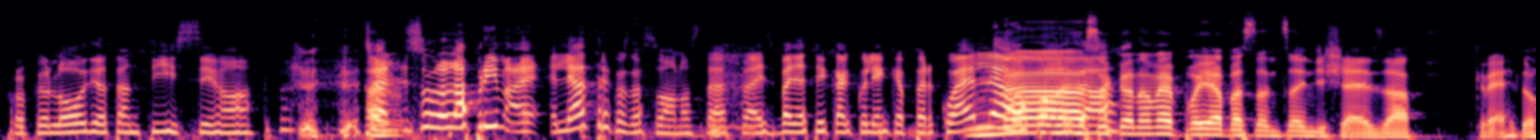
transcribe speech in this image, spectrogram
Proprio lo odio tantissimo. Cioè, solo la prima. E le altre cosa sono, Steph? Hai sbagliato i calcoli anche per quelle no, o cosa? secondo me poi è abbastanza in discesa. Credo.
